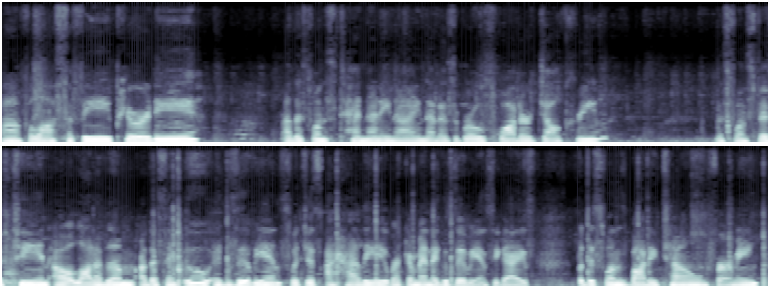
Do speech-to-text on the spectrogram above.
Uh, Philosophy Purity. Uh, this one's $10.99. That is rose water gel cream. This one's 15 Oh, a lot of them are the same. Ooh, Exuviance, which is, I highly recommend Exuviance, you guys. But this one's body tone firming.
